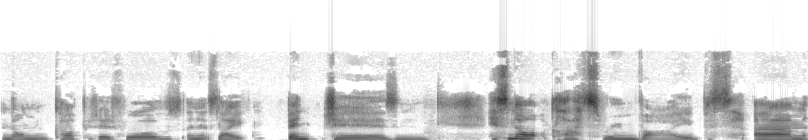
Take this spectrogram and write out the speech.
non-carpeted floors, and it's like benches and it's not classroom vibes. Um,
